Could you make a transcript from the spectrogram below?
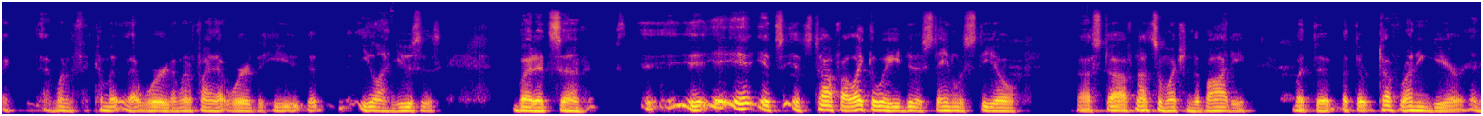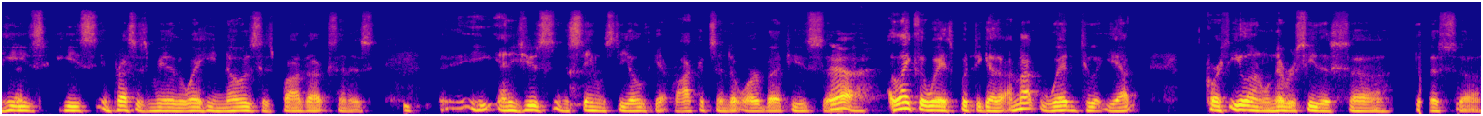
I, I want to come with that word. I'm going to find that word that he that Elon uses, but it's uh, it, it, it's it's tough. I like the way he did a stainless steel uh, stuff, not so much in the body, but the but the tough running gear. And he's he's impresses me the way he knows his products and his he and he's using the stainless steel to get rockets into orbit. He's uh, Yeah. I like the way it's put together. I'm not wed to it yet. Of course, Elon will never see this uh, this uh,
